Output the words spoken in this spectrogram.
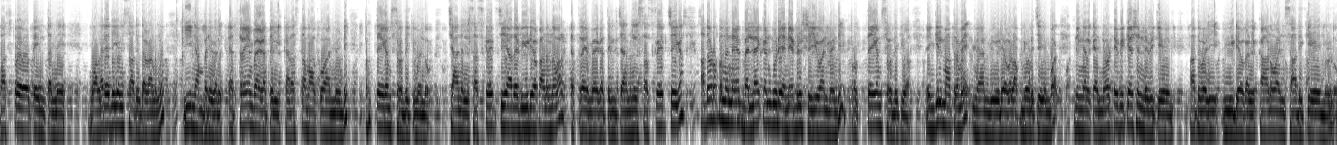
ഫസ്റ്റ് പ്രയോറിറ്റിയിൽ തന്നെ വളരെയധികം സാധ്യത കാണുന്നു. ഈ നമ്പറുകൾ എത്രയും വേഗത്തിൽ കരസ്ഥമാക്കുവാൻ വേണ്ടി പ്രത്യേകം ശ്രദ്ധിക്കുമല്ലോ. ചാനൽ സബ്സ്ക്രൈബ് ചെയ്യാതെ വീഡിയോ കാണുന്നവർ എത്രയും വേഗത്തിൽ ചാനൽ സബ്സ്ക്രൈബ് ചെയ്യുക. അതോടൊപ്പം തന്നെ ബെല്ലൈക്കൺ കൂടി എനേബിൾ ചെയ്യുവാൻ വേണ്ടി പ്രത്യേകം ശ്രദ്ധിക്കുക. എങ്കിൽ മാത്രമേ ഞാൻ വീഡിയോകൾ അപ്ലോഡ് ചെയ്യുമ്പോൾ നിങ്ങൾക്ക് നോട്ടിഫിക്കേഷൻ ലഭിക്കുകയും അതുവഴി വീഡിയോകൾ കാണുവാൻ സാധിക്കുകയുമുള്ളൂ.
